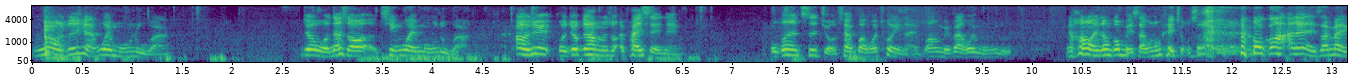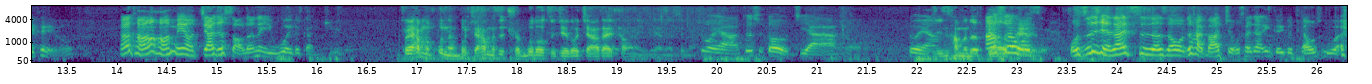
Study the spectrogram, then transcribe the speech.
你看我之前喂母乳啊，就我那时候亲喂母乳啊，那我去我就跟他们说，哎，拍谁呢？我不能吃韭菜，不然会退奶，不然没办法喂母乳。然后人家说没事，我都可以韭菜，我光按那点三麦也可以。然后好像好像没有加，就少了那一味的感觉。所以他们不能不加，他们是全部都直接都加在汤里面了，是吗？对呀、啊，就是都有加、啊。对呀、啊。已经他们的啊，所以我。我之前在吃的时候，我就还把韭菜这样一个一个挑出来，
